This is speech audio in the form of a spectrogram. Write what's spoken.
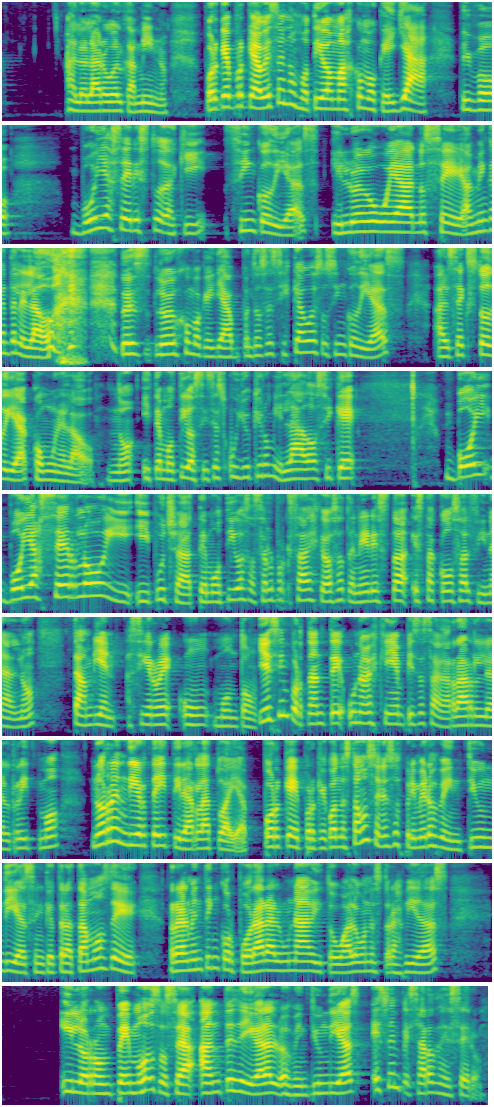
a lo largo del camino. ¿Por qué? Porque a veces nos motiva más como que ya, tipo, voy a hacer esto de aquí cinco días y luego voy a, no sé, a mí me encanta el helado. entonces, luego es como que ya, entonces si es que hago esos cinco días, al sexto día como un helado, ¿no? Y te motivas y dices, uy, yo quiero mi helado, así que voy, voy a hacerlo y, pucha, te motivas a hacerlo porque sabes que vas a tener esta, esta cosa al final, ¿no? También sirve un montón. Y es importante, una vez que ya empiezas a agarrarle el ritmo, no rendirte y tirar la toalla. ¿Por qué? Porque cuando estamos en esos primeros 21 días en que tratamos de realmente incorporar algún hábito o algo en nuestras vidas, y lo rompemos, o sea, antes de llegar a los 21 días, es empezar desde cero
